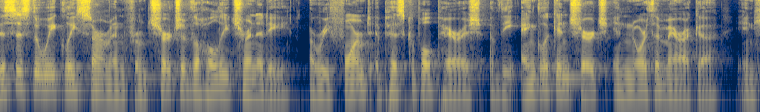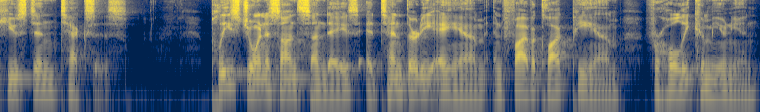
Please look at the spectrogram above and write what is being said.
This is the weekly sermon from Church of the Holy Trinity, a Reformed Episcopal parish of the Anglican Church in North America in Houston, Texas. Please join us on Sundays at 10:30 a.m. and 5 o'clock p.m. for Holy Communion,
